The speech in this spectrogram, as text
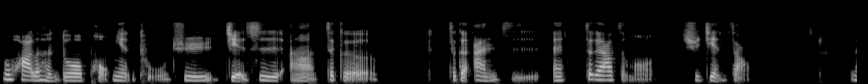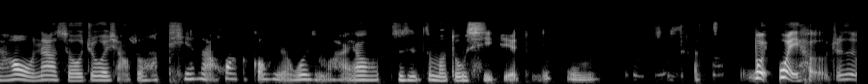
我画了很多剖面图去解释啊，这个这个案子，哎，这个要怎么去建造？然后我那时候就会想说，天哪，画个公园为什么还要就是这么多细节图？嗯，为为何？就是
